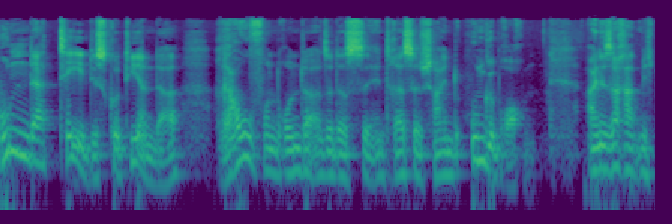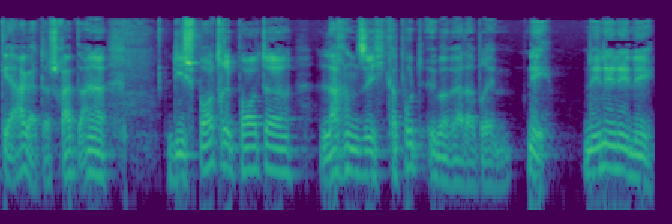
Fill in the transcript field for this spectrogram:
hunderte diskutieren da, rauf und runter, also das Interesse scheint ungebrochen. Eine Sache hat mich geärgert, da schreibt einer, die Sportreporter lachen sich kaputt über Werder Bremen. Nee, Nee, nee, nee, nee,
